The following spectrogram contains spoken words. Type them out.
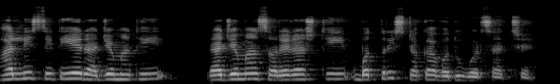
હાલની સ્થિતિએ રાજ્યમાંથી, રાજ્યમાં સરેરાશથી બત્રીસ ટકા વધુ વરસાદ છે.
